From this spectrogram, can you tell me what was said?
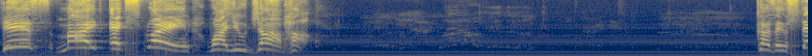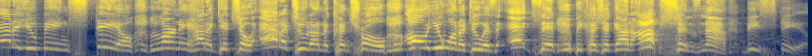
This might explain why you job hop. Because instead of you being still, learning how to get your attitude under control, all you want to do is exit because you got options now. Be still.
